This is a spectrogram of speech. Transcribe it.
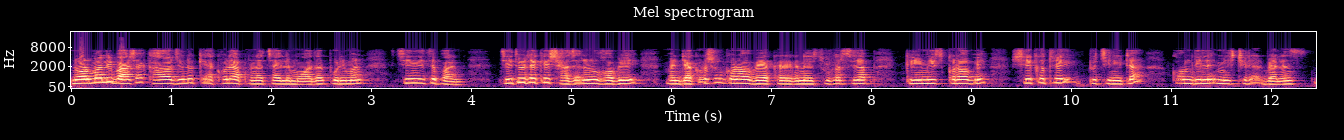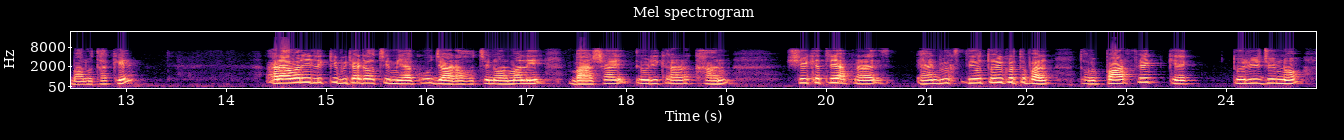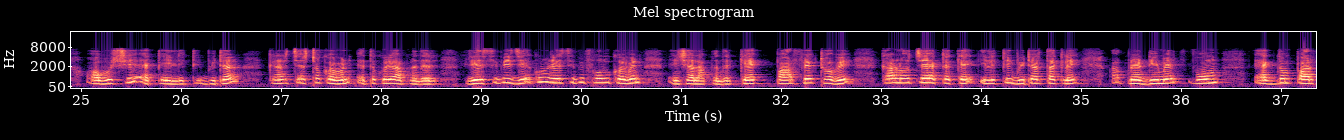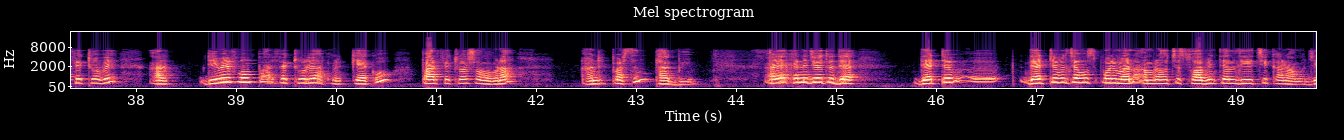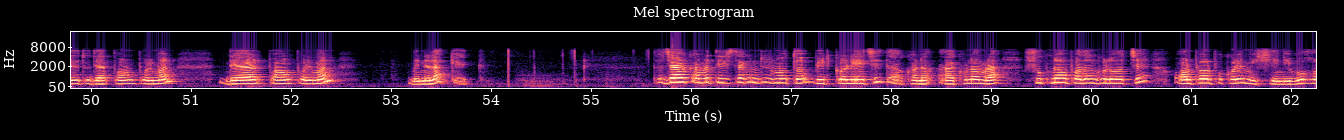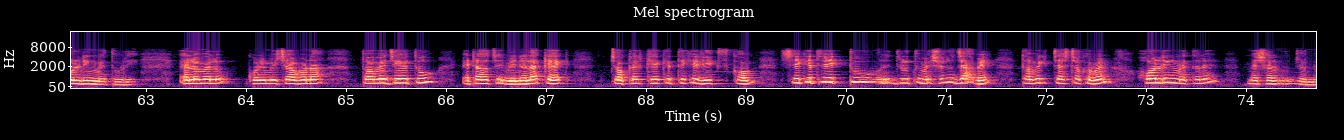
নর্মালি বাসায় খাওয়ার জন্য কেক হলে আপনারা চাইলে ময়দার পরিমাণ চিনি দিতে পারেন। যেহেতু এটাকে সাজানো হবে মানে ডেকোরেশন করা হবে এখানে সুগার সিরাপ ক্রিম ইউজ করা হবে, সেক্ষেত্রে একটু চিনিটা কম দিলে মিষ্টিটার ব্যালেন্স ভালো থাকে। আর আমার ইলেকট্রিক বিটারটা হচ্ছে মিয়াকো, যারা হচ্ছে নর্মালি বাসায় তৈরি করা খান, সেক্ষেত্রে আপনারা হ্যান্ড উইক্স দিয়েও তৈরি করতে পারেন। তবে পারফেক্ট কেক তৈরির জন্য অবশ্যই একটা ইলেকট্রিক বিটার কেনার চেষ্টা করবেন। এতে করে আপনাদের রেসিপি যে কোনো রেসিপি ফলো করবেন ইনশাল্লাহ আপনাদের কেক পারফেক্ট হবে। কারণ হচ্ছে একটা কেক ইলেকট্রিক বিটার থাকলে আপনার ডিমের ফোম একদম পারফেক্ট হবে। আর ডিমের ফোম পারফেক্ট হলে আপনার কেকও পারফেক্ট হওয়ার সম্ভাবনা হান্ড্রেড পারসেন্ট থাকবে। আর এখানে যেহেতু দেড় টেবিল দেড় টেবিল চামচ পরিমাণ আমরা হচ্ছে সয়াবিন তেল দিয়েছি, কারণ আমার যেহেতু দেড় পাউন্ড পরিমাণ, দেড় পাউন্ড পরিমাণ ভ্যানিলা কেক তো যাই হোক, আমরা তিরিশ সেকেন্ডের মতো বিট করে নিয়েছি। তখন এখন আমরা শুকনো উপাদানগুলো হচ্ছে অল্প অল্প করে মিশিয়ে নিব হোল্ডিং মেথডে এলোমেলো করে মিশাবো না। তবে যেহেতু এটা হচ্ছে ভ্যানিলা কেক চকলেট কেকের থেকে রিক্স কম, সেক্ষেত্রে একটু মানে দ্রুত মেশানো যাবে। তবে চেষ্টা করবেন হোল্ডিং মেথডে মেশানোর জন্য।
